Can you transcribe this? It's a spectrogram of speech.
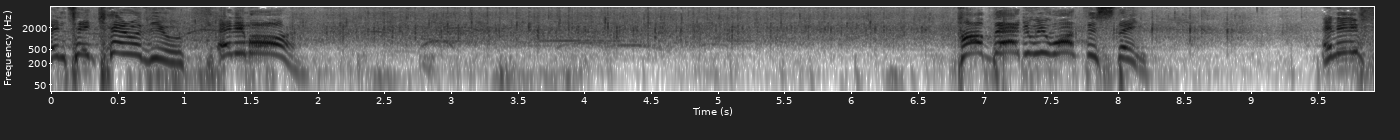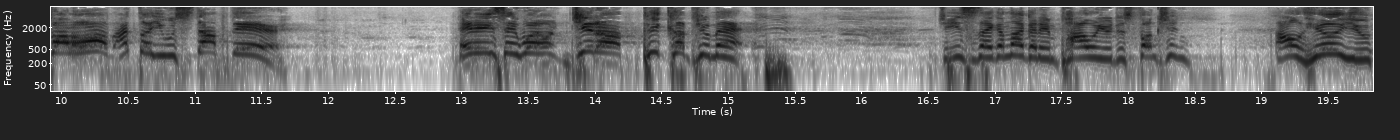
and take care of you anymore. How bad do we want this thing? And then he follow up. I thought you would stop there. And then he said, Well, get up, pick up your mat. Jesus is like, I'm not going to empower your dysfunction. I'll heal you,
